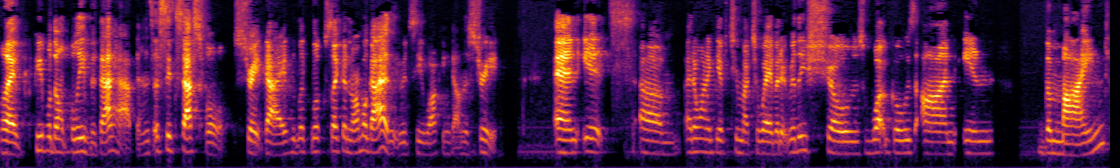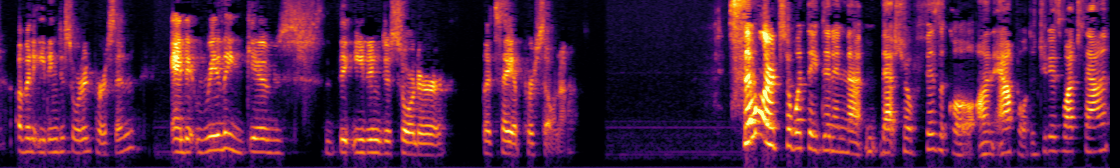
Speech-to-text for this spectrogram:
Like people don't believe that that happens. A successful straight guy who look, looks like a normal guy that you would see walking down the street. And it's, um, I don't want to give too much away, but it really shows what goes on in the mind of an eating disordered person. And it really gives the eating disorder, let's say, a persona. Similar to what they did in that that show Physical on Apple. Did you guys watch that?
